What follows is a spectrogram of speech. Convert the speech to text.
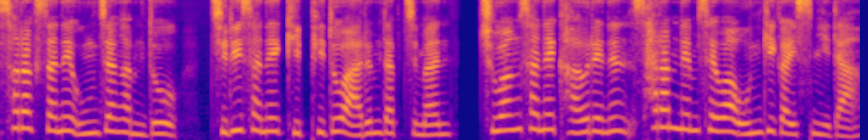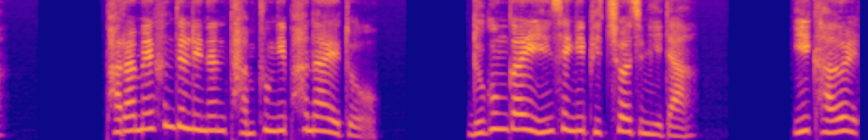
설악산의 웅장함도 지리산의 깊이도 아름답지만 주황산의 가을에는 사람 냄새와 온기가 있습니다. 바람에 흔들리는 단풍잎 하나에도 누군가의 인생이 비추어집니다. 이 가을,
